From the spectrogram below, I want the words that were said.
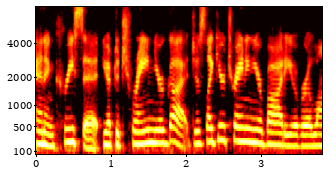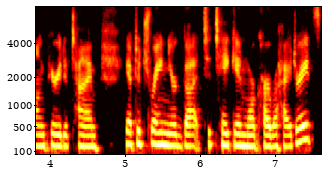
and increase it. You have to train your gut, just like you're training your body over a long period of time. You have to train your gut to take in more carbohydrates.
